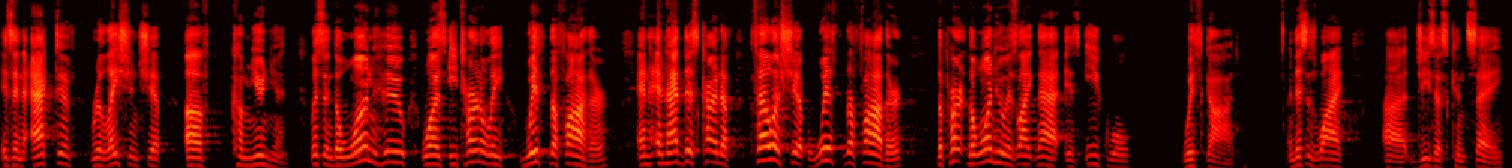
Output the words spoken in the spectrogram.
is an active relationship of communion. Listen, the one who was eternally with the Father and, and had this kind of fellowship with the Father, the, per, the one who is like that is equal with God. And this is why uh, Jesus can say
